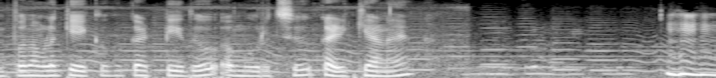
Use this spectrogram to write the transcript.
അപ്പോൾ നമ്മൾ കേക്കൊക്കെ കട്ട് ചെയ്ത് മുറിച്ച് കഴിക്കുകയാണ്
